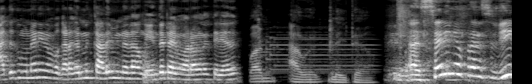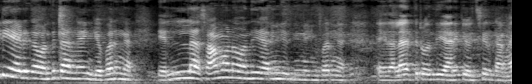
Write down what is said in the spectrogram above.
அதுக்கு முன்னாடி நம்ம கடகடன்னு கிளம்பினால அவங்க எந்த டைம் வராங்கன்னு தெரியாது. Hour later. சரிங்க ஃப்ரெண்ட்ஸ் வீடியோ எடுக்க வந்துட்டாங்க. இங்க பாருங்க. எல்லா சாமானும் வந்து இறங்கி இருக்குங்க இங்க பாருங்க. இதெல்லாம் எடுத்துட்டு வந்து இறக்கி வச்சிருக்காங்க.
